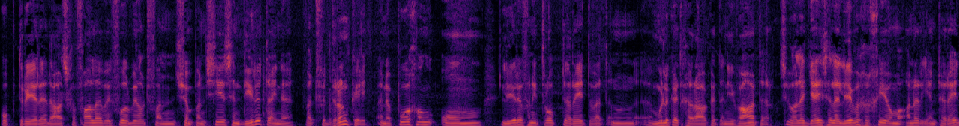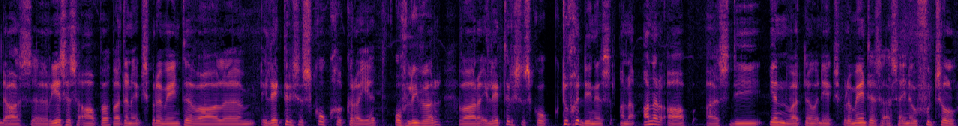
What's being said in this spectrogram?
optrede. Daar's gevalle byvoorbeeld van sjimpansees in dieretuine wat verdrink het in 'n poging om lede van die trop te red wat in uh, moeilikheid geraak het in die water. So hulle het juis hulle lewe gegee om 'n ander een te red. Daar's uh, reuse ape wat in eksperimente waar hulle um, elektriese skok gekry het of liewer waar 'n elektriese skok toegedien is aan 'n ander aap as die een wat nou in die eksperiment is as hy nou voedsel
